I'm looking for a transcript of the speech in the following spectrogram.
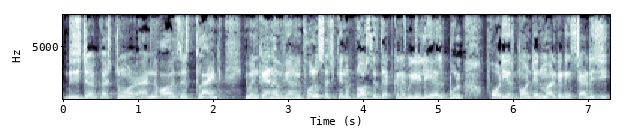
visitor, customer, and or just client. Even kind of if want to follow such kind of process, that can be really helpful for your content marketing strategy.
